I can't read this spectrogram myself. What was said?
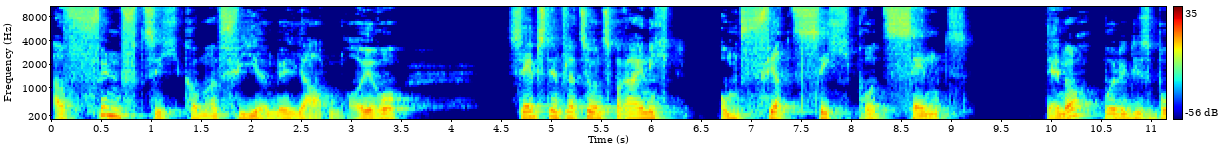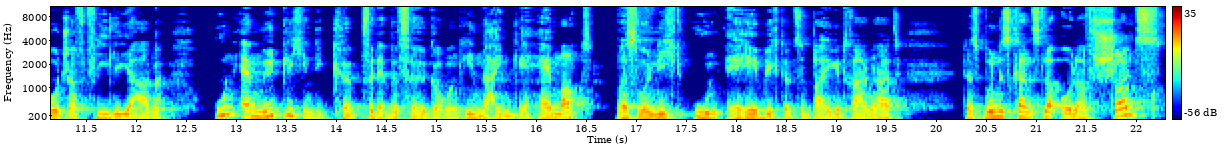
auf 50,4 Milliarden Euro, selbst inflationsbereinigt um 40 Prozent. Dennoch wurde diese Botschaft viele Jahre unermüdlich in die Köpfe der Bevölkerung hineingehämmert, was wohl nicht unerheblich dazu beigetragen hat, dass Bundeskanzler Olaf Scholz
